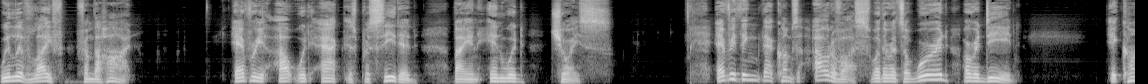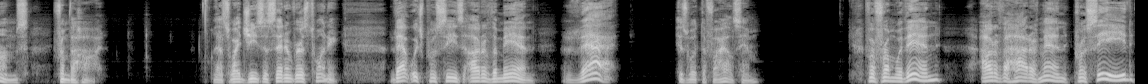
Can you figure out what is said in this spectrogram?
we live life from the heart. Every outward act is preceded by an inward choice. Everything that comes out of us, whether it's a word or a deed, it comes from the heart. That's why Jesus said in verse 20, that which proceeds out of the man, that is what defiles him. For from within, out of the heart of men, proceed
